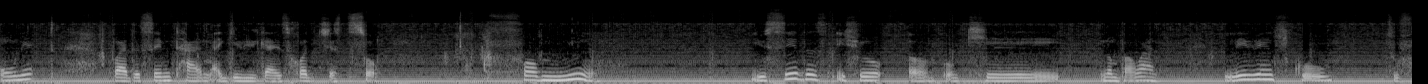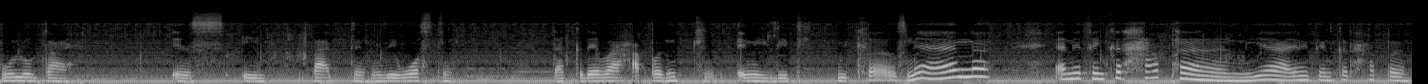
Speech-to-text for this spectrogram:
own it but at the same time I give you guys hot just So for me, you see this issue of okay, number one, leaving school to follow guy is a bad thing, is a worst thing that could ever happen to any lady. Because man anything could happen. Yeah anything could happen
